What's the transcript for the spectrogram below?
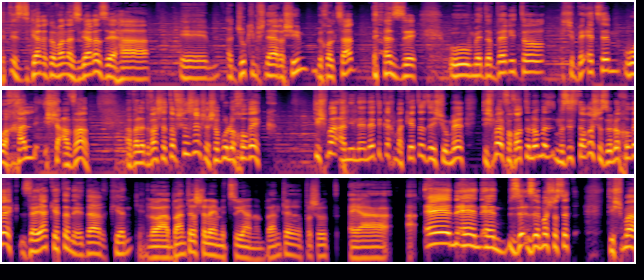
את אסגרה, כמובן אסגרה זה ה... אה, הג'וק עם שני הראשים בכל צד, אז אה, הוא מדבר איתו שבעצם הוא אכל שעווה, אבל הדבר שהטוב שעשה שעכשיו הוא לא חורק. תשמע, אני נהניתי כך מהקטע הזה שהוא אומר, תשמע, לפחות הוא לא מזיז את הראש אז הוא לא חורק. זה היה קטע נהדר, כן? כן, לא, הבנטר שלהם מצוין, הבנטר פשוט היה... אין, אין, אין, זה, זה מה שעושה, תשמע,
